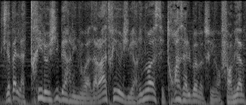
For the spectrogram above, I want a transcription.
ce qu'il appelle la trilogie berlinoise. Alors, la trilogie berlinoise, c'est trois albums absolument formidables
